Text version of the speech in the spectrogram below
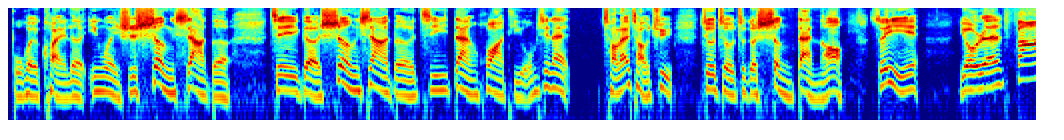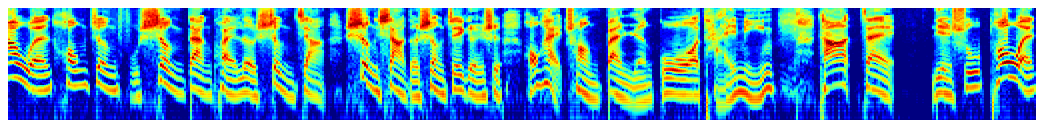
不会快乐，因为是剩下的这个剩下的鸡蛋话题。我们现在吵来吵去，就只有这个圣诞了哦。所以，有人发文轰政府“圣诞快乐”，剩下剩下的剩，这个人是红海创办人郭台铭，他在。脸书 po 文，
